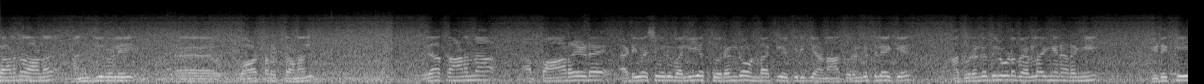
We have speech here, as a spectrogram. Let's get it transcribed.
കാണുന്നതാണ് അഞ്ചുരുളി വാട്ടർ ടണൽ. ഇതാ കാണുന്ന പാറയുടെ അടിവശം ഒരു വലിയ തുരങ്കം ഉണ്ടാക്കി വെച്ചിരിക്കുകയാണ്. ആ തുരങ്കത്തിലേക്ക് ആ തുരങ്കത്തിലൂടെ വെള്ളം ഇങ്ങനെ ഇറങ്ങി ഇടുക്കി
